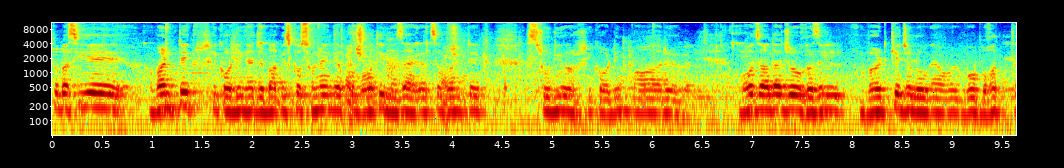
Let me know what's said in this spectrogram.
तो बस ये वन टेक रिकॉर्डिंग है जब आप इसको सुनेंगे आपको बहुत ही मज़ा आएगा। It's one take studio recording और बहुत ज़्यादा जो गज़ल वर्ड के जो लोग हैं वो- बहुत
